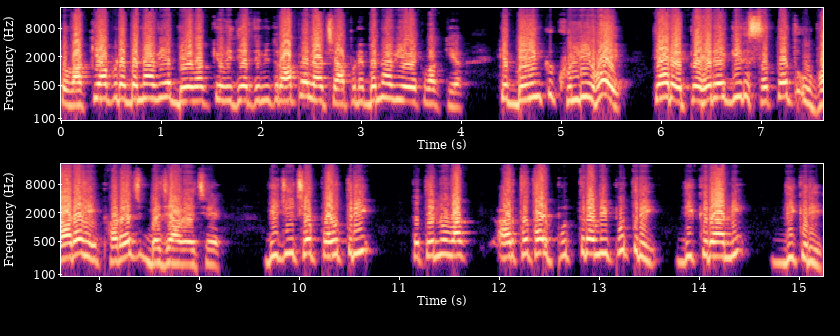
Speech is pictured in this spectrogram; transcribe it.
તો વાક્ય આપણે બનાવીએ, બે વાક્યો વિદ્યાર્થી મિત્રો આપેલા છે, આપણે બનાવીએ એક વાક્ય કે બેંક ખુલ્લી હોય ત્યારે પહેરેગીર સતત ઊભા રહી ફરજ બજાવે છે. બીજું છે પૌત્રી, તો તેનું અર્થ થાય પુત્રની પુત્રી, દીકરાની દીકરી.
